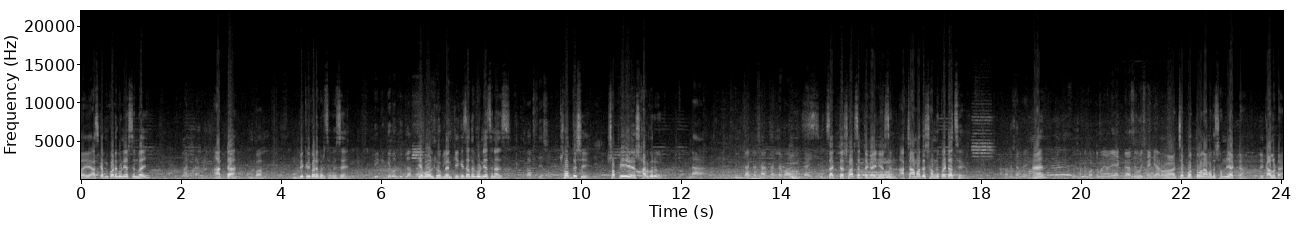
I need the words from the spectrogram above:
তাই আজকে আপনি কটা গরু আসছেন ভাই? আটটা। বাহ। বিক্রি কটা করেছে হয়েছে? কেবল ঢুকলেন। কি কি জাতের গরু নিয়ে আছেন আজ? সব দেশি। সব দেশি? সব কি সার গরু? না। চারটা সার চারটা গাই নিয়ে আসছেন। আচ্ছা আমাদের সামনে কয়টা আছে? হ্যাঁ? আচ্ছা বর্তমানে আমাদের সামনে একটা এই কালোটা।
